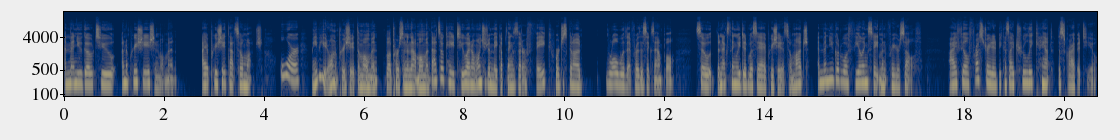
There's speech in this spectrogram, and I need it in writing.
And then you go to an appreciation moment. I appreciate that so much. Or maybe you don't appreciate the moment, the person in that moment. That's okay too. I don't want you to make up things that are fake. We're just going to roll with it for this example. So the next thing we did was say, I appreciate it so much. And then you go to a feeling statement for yourself. I feel frustrated because I truly can't describe it to you.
